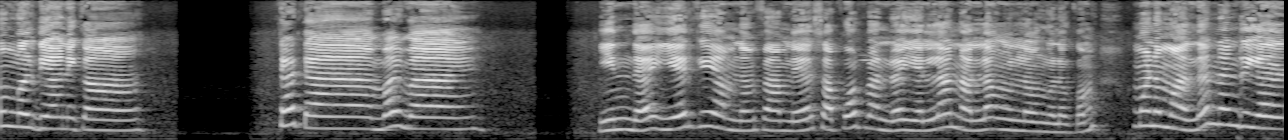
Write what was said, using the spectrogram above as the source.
உங்கள் தியானிகா. டாட்டா பாய் பாய் இந்த இயற்கை அம்னம் ஃபேமிலியை சப்போர்ட் பண்ணுற எல்லா நல்ல உள்ளவங்களுக்கும் மனமார்ந்த நன்றிகள்.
